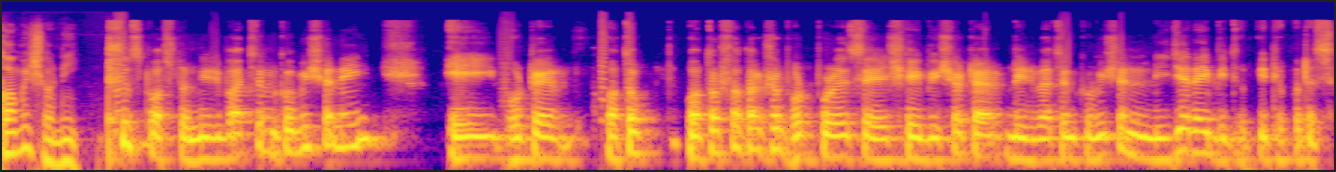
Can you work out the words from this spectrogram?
কমিশনই। সুস্পষ্ট, নির্বাচন কমিশনেই এই ভোটের কত কত শতাংশ ভোট পড়েছে সেই বিষয়টা নির্বাচন কমিশন নিজেরাই বিতর্কিত করেছে।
